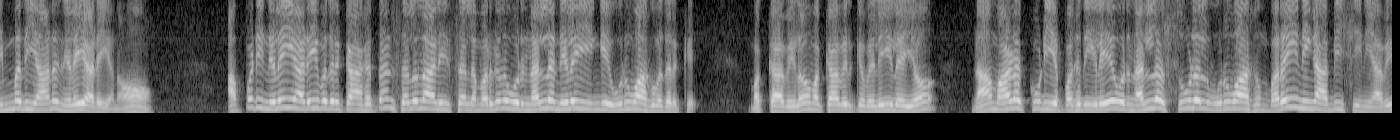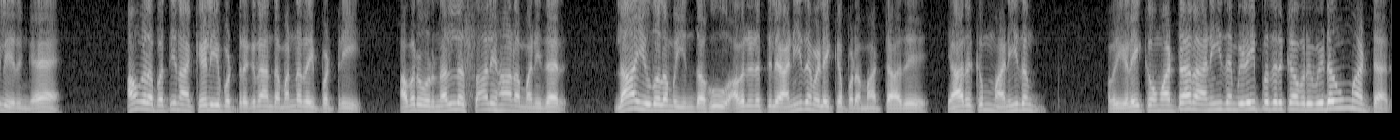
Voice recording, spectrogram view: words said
நிம்மதியான நிலையை அடையணும். அப்படி நிலையை அடைவதற்காகத்தான் செல்லல்லா அலி செல்லம் அவர்கள் ஒரு நல்ல நிலை இங்கே உருவாகுவதற்கு. மக்காவிலோ மக்காவிற்கு வெளியிலேயோ நாம் ஆளக்கூடிய பகுதியிலேயே ஒரு நல்ல சூழல் உருவாகும் வரை நீங்க அபிசீனியாவில் இருங்க. அவங்கள பத்தி நான் கேள்விப்பட்டிருக்கிறேன் அந்த மன்னரை பற்றி. அவர் ஒரு நல்ல சாலிகான மனிதர். லா யுதலமு இந்தகு அவரிடத்தில் அநீதம் இழைக்கப்பட மாட்டாது. யாருக்கும் அநீதம் அவர் இழைக்க மாட்டார் அநீதம் இழைப்பதற்கு அவர் விடவும் மாட்டார்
